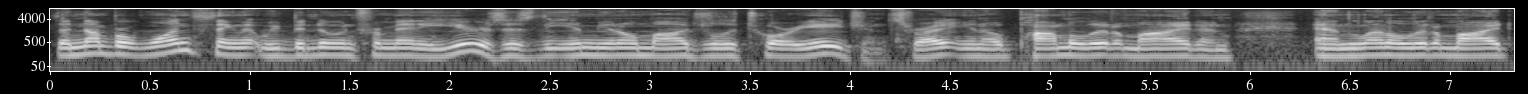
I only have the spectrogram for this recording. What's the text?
the number one thing that we've been doing for many years is the immunomodulatory agents, right? You know, pomalidomide and, and lenalidomide.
